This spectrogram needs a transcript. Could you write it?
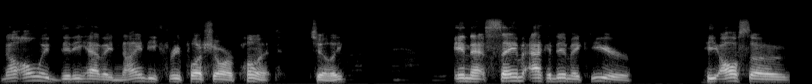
Not only did he have a 93 plus yard punt, Chili, in that same academic year, he also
